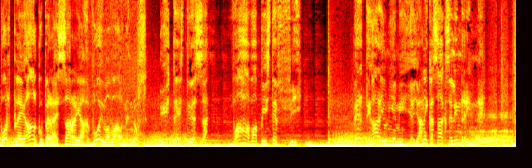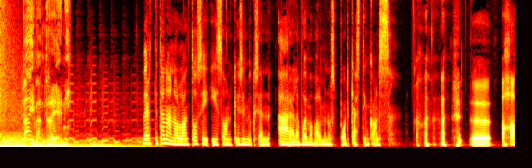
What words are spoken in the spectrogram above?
Podplay alkuperäissarja Voimavalmennus. Yhteistyössä vahva.fi. Vertti Harjuniemi ja Janika Sakselin rinne. Päivän treeni. Vertti, tänään ollaan tosi ison kysymyksen äärellä voimavalmennuspodcastin kanssa. öö, aha,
